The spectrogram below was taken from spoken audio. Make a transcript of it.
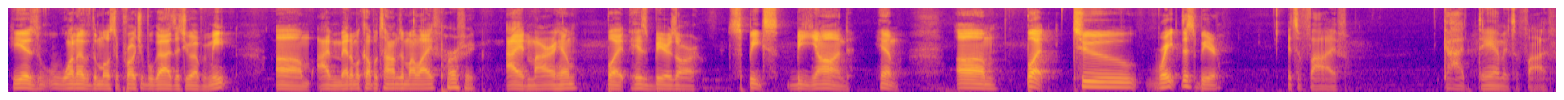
He is one of the most approachable guys that you ever meet. Um, I've met him a couple times in my life. Perfect. I admire him, but his beers are speaks beyond him. Um, but to rate this beer, it's a five. God damn, it's a five.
